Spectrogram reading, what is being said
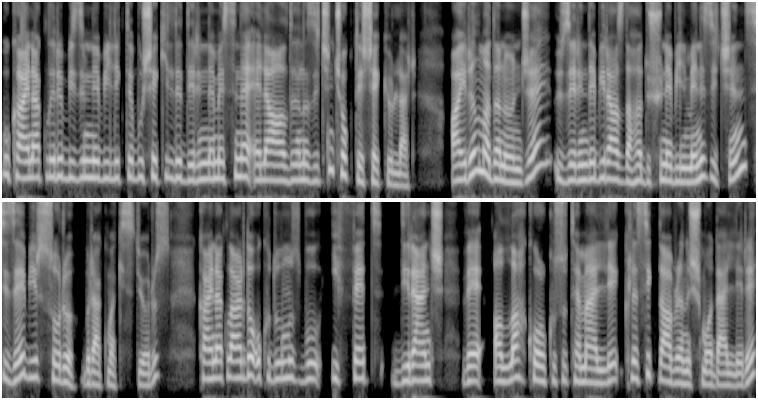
Bu kaynakları bizimle birlikte bu şekilde derinlemesine ele aldığınız için çok teşekkürler. Ayrılmadan önce üzerinde biraz daha düşünebilmeniz için size bir soru bırakmak istiyoruz. Kaynaklarda okuduğumuz bu iffet, direnç ve Allah korkusu temelli klasik davranış modelleri,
